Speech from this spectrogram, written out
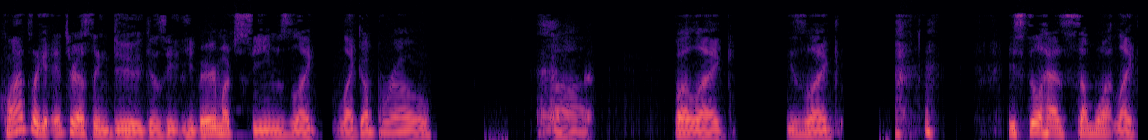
Quan's like an interesting dude because he, he very much seems like like a bro, uh, but like he's like he still has somewhat like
